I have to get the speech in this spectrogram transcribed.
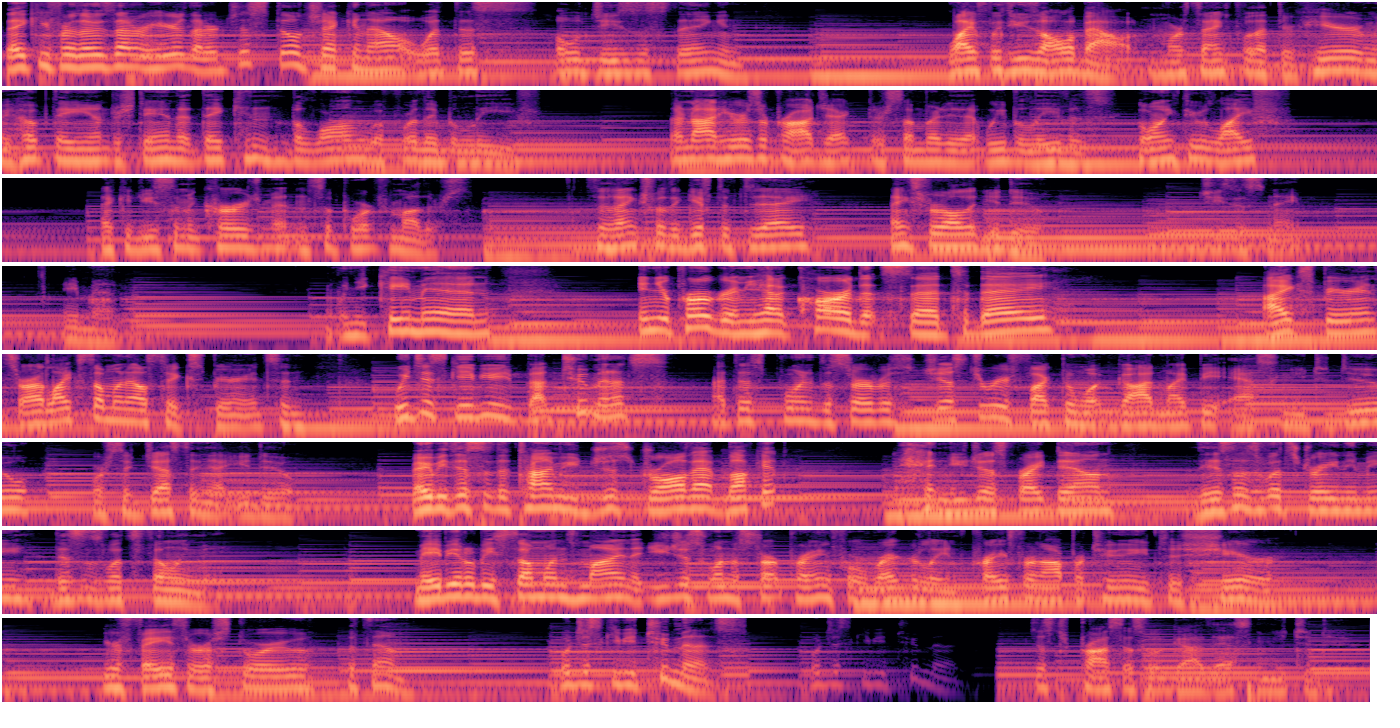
Thank you for those that are here that are just still checking out what this whole Jesus thing and life with you is all about. And we're thankful that they're here, and we hope they understand that they can belong before they believe. They're not here as a project, they're somebody that we believe is going through life that could use some encouragement and support from others. So, thanks for the gift of today. Thanks for all that you do. In Jesus' name, amen. When you came in, in your program, you had a card that said, Today I experienced, or I'd like someone else to experience. And we just give you about two minutes at this point of the service just to reflect on what God might be asking you to do or suggesting that you do. Maybe this is the time you just draw that bucket and you just write down, This is what's draining me, this is what's filling me. Maybe it'll be someone's mind that you just want to start praying for regularly and pray for an opportunity to share your faith or a story with them. We'll just give you two minutes We'll just give you two minutes just to process what God's asking you to do.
